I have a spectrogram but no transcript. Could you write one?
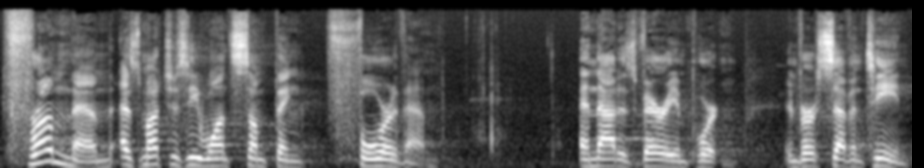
from them as much as he wants something for them. And that is very important. In verse 17,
